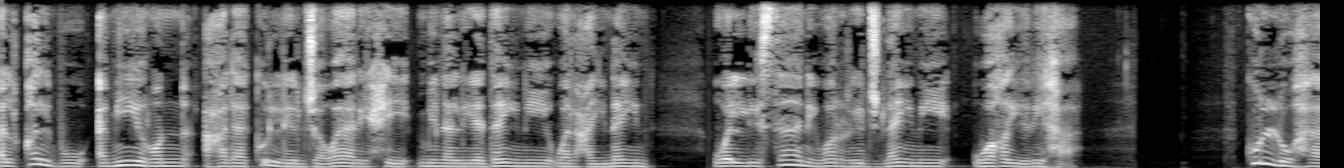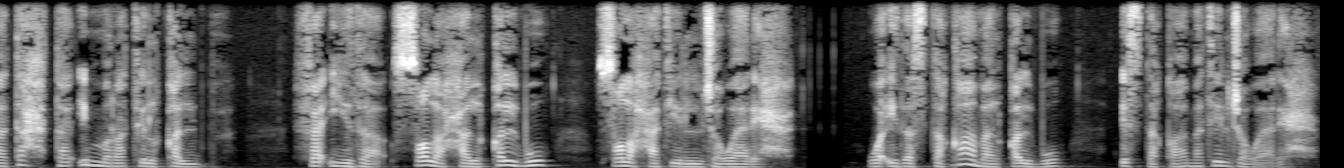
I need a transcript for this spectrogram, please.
القلب أمير على كل الجوارح من اليدين والعينين واللسان والرجلين وغيرها. كلها تحت إمرة القلب فإذا صلح القلب صلحت الجوارح. وإذا استقام القلب استقامت الجوارح.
